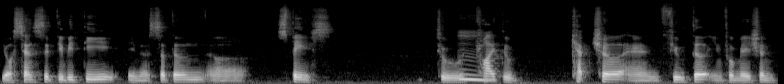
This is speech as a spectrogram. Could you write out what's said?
your sensitivity in a certain uh, space to try mm. to capture and filter information.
